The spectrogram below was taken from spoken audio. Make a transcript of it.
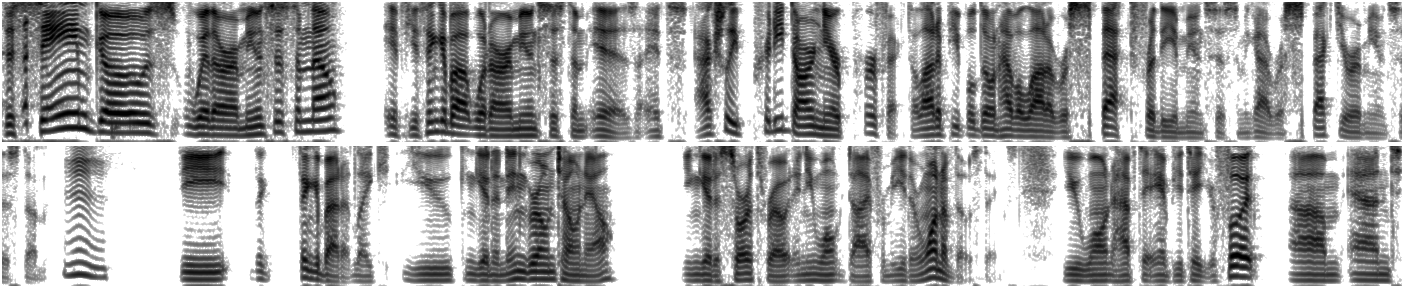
the same goes with our immune system, though. If you think about what our immune system is, it's actually pretty darn near perfect. A lot of people don't have a lot of respect for the immune system. You got to respect your immune system. Mm. The the think about it, like you can get an ingrown toenail, you can get a sore throat, and you won't die from either one of those things. You won't have to amputate your foot, um, and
